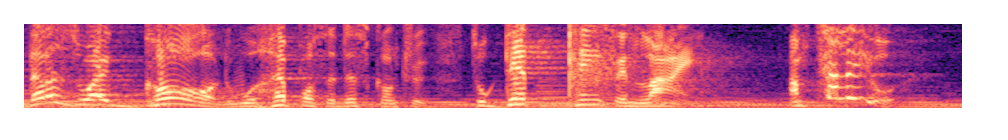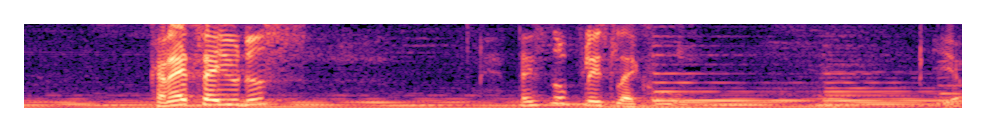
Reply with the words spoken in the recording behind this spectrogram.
That is why God will help us in this country to get things in line. I'm telling you. Can I tell you this? There's no place like home. Yeah.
